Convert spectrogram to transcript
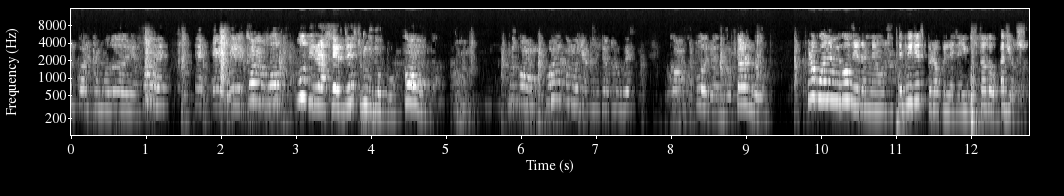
el cual como todavía saben, el, el, el Camelot pudiera ser destruido por Kong. Por Kong, porque como ya creció otra vez, Pero bueno amigos, ya terminamos este vídeo, espero que les haya gustado, adiós.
